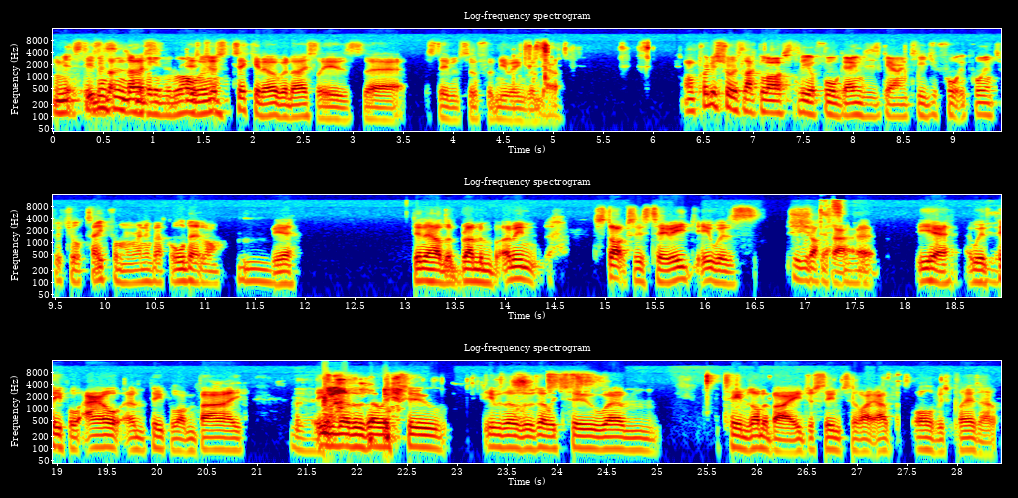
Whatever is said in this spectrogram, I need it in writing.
And yet He's Stevenson's not a nice. bit of a roll. It's isn't just ticking over nicely. Is uh, Stevenson for New England now? I'm pretty sure it's like last three or four games he's guaranteed you forty points, which you'll take from a running back all day long. Mm. Yeah. Didn't help that Brandon. I mean, Stocks' team. He he was He was shot at. decimated. uh, yeah, with Yeah. people out and people on bye. Yeah. Even though there was only Tua, even though there was only two um, teams on a bye, he just seems to like have all of his players out.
